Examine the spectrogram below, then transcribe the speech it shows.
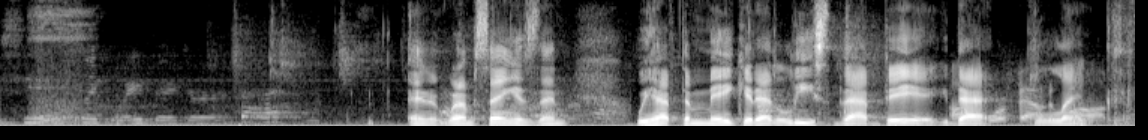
see, it's like way bigger. And what I'm saying is then we have to make it at least that big, that four found a bomb. length.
